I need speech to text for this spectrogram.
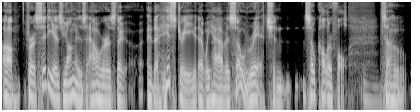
um, for a city as young as ours, the the history that we have is so rich and so colorful. Mm-hmm. So I'm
